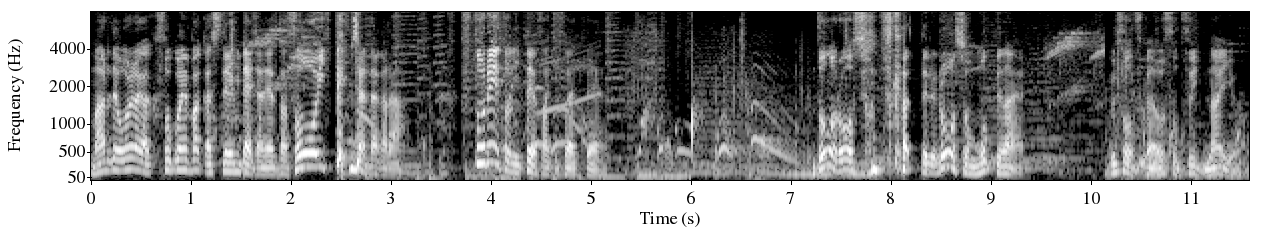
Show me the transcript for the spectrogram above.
まるで俺らがクソコメばっかしてるみたいじゃんねさ、そう言ってんじゃんだから。ストレートに言ったよ、さっきそうやって。どのローション使ってる？ローション持ってない。嘘つくな、嘘ついてないよ。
